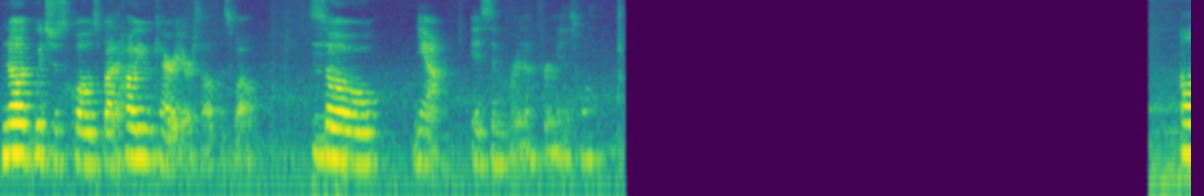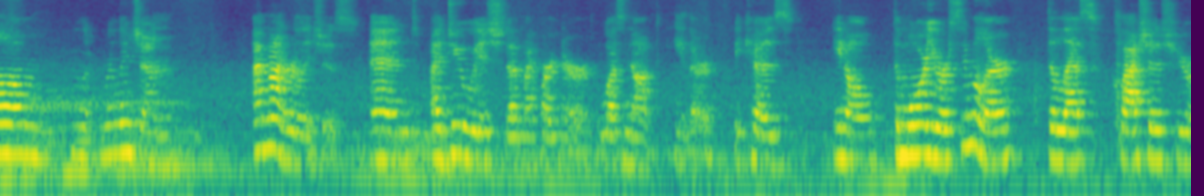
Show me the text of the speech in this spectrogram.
not with just clothes, but how you carry yourself as well. So yeah, it's important for me as well. Um, religion. I'm not religious, and I do wish that my partner was not either, because you know, the more you're similar, the less clashes you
